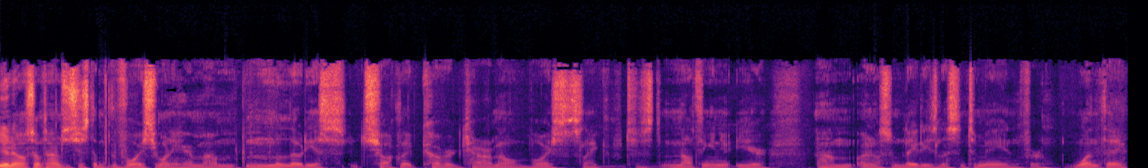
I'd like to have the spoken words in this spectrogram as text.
you know, sometimes it's just the, the voice you want to hear. My melodious, chocolate-covered caramel voice. It's like just melting in your ear. Um, I know some ladies listen to me, and for one thing,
